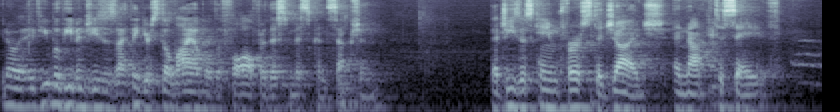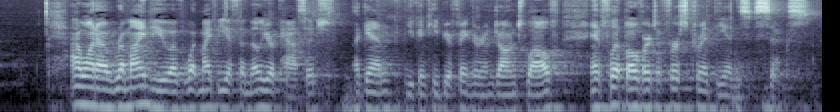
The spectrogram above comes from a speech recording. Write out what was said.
You know, if you believe in Jesus, I think you're still liable to fall for this misconception that Jesus came first to judge and not to save. I want to remind you of what might be a familiar passage. Again, you can keep your finger in John 12 and flip over to 1 Corinthians 6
